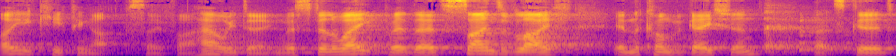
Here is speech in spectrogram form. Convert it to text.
Are you keeping up so far? How are we doing? We're still awake, but there's signs of life in the congregation. That's good.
